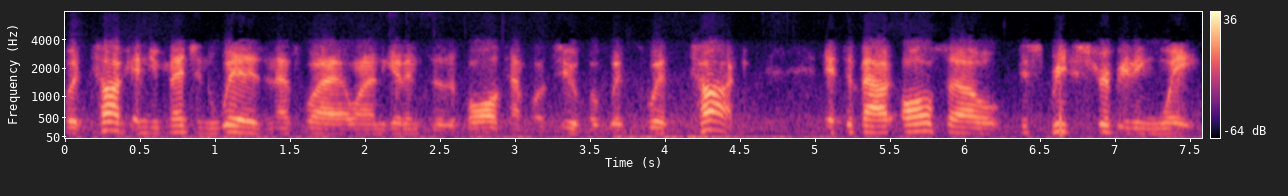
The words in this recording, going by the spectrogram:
with tuck, and you mentioned whiz, and that's why I wanted to get into the ball tempo too. But with with tuck, it's about also just redistributing weight,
